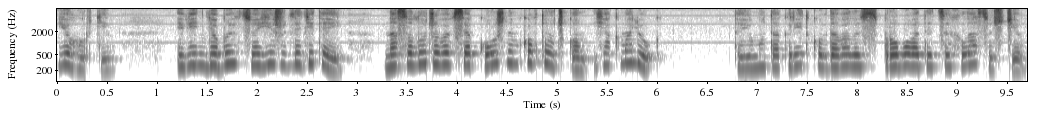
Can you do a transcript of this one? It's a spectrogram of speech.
йогуртів. І він любив цю їжу для дітей, насолоджувався кожним ковточком, як малюк. Та йому так рідко вдавалось спробувати цих ласощів.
